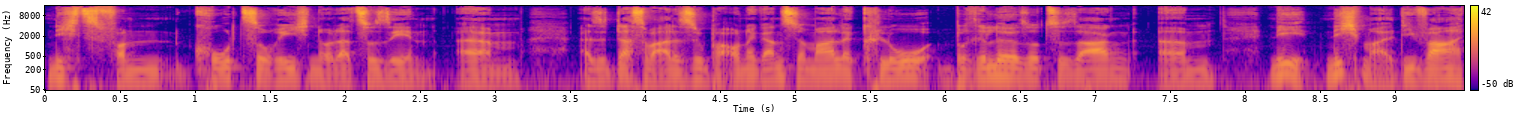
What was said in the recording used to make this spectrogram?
nichts von Kot zu riechen oder zu sehen. Ähm, also das war alles super. Auch eine ganz normale Klobrille sozusagen. Ähm, nee, nicht mal. Die war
